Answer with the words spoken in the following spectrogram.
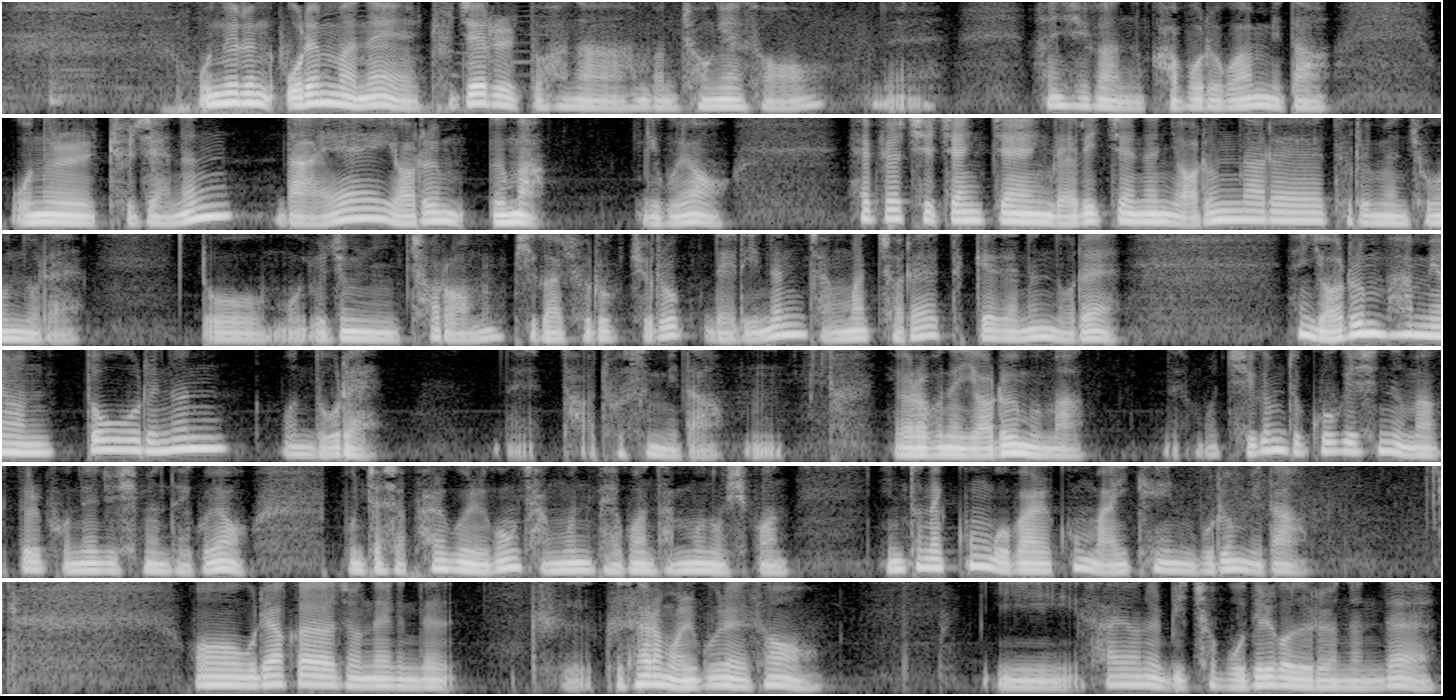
오늘은 오랜만에 주제를 또 하나 한번 정해서 네, 한 시간 가보려고 합니다. 오늘 주제는 나의 여름 음악이고요. 햇볕이 쨍쨍 내리쬐는 여름날에 들으면 좋은 노래 또 뭐 요즘처럼 비가 주룩주룩 내리는 장마철에 듣게 되는 노래 여름 하면 떠오르는 뭐 노래 네, 다 좋습니다. 음, 여러분의 여름 음악 네, 뭐 지금 듣고 계신 음악들 보내주시면 되고요. 문자샵 8910 장문 100원 단문 50원 인터넷 콩 모바일 콩 my K는 무료입니다. 어 우리 아까 전에 근데 그, 그 사람 얼굴에서 이 사연을 미처 못 읽어드렸는데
